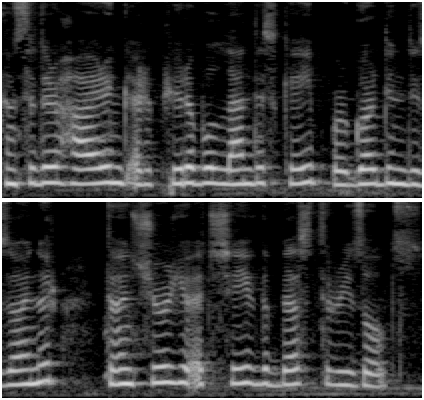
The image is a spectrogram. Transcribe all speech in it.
consider hiring a reputable landscape or garden designer to ensure you achieve the best results.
